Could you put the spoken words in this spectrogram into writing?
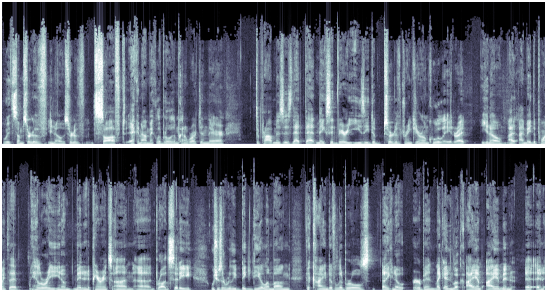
with some sort of you know sort of soft economic liberalism kind of worked in there the problem is is that that makes it very easy to sort of drink your own kool-aid right you know I, I made the point that hillary you know made an appearance on uh, broad city which was a really big deal among the kind of liberals like you know urban like and look i am i am an an,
